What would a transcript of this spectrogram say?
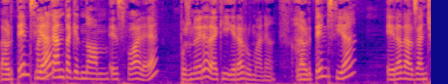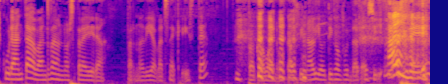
La Hortènsia... M'encanta aquest nom. És fort, eh? Doncs pues no era d'aquí, era romana. La Hortènsia era dels anys 40 abans de la nostra era, per no dir abans de Crist, eh? Però que, bueno, que al final jo ho tinc apuntat així. Ah, bé!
